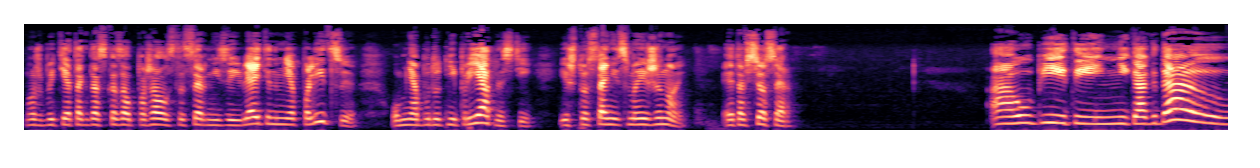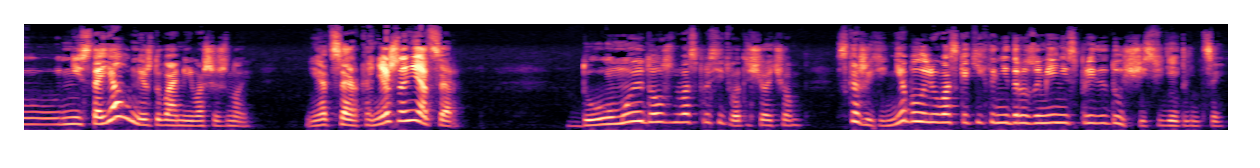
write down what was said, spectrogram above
Может быть, я тогда сказал, пожалуйста, сэр, не заявляйте на меня в полицию, у меня будут неприятности, и что станет с моей женой. Это все, сэр». «А убитый никогда э, не стоял между вами и вашей женой?» «Нет, сэр, конечно, нет, сэр». «Думаю, должен вас спросить вот еще о чем. Скажите, не было ли у вас каких-то недоразумений с предыдущей свидетельницей?»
